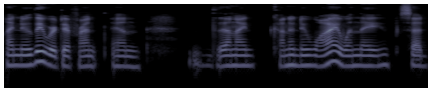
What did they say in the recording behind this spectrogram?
I knew they were different. And then I kind of knew why when they said,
